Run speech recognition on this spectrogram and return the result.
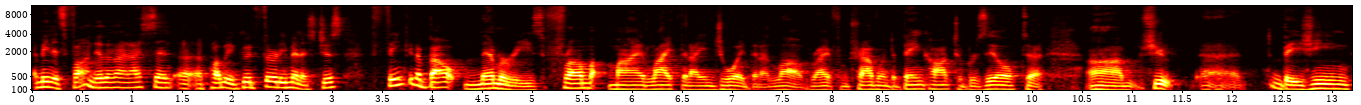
i mean it's fun. The other night i spent uh, probably a good 30 minutes just thinking about memories from my life that i enjoyed that i loved right? From traveling to bangkok to brazil to um, shoot uh, beijing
